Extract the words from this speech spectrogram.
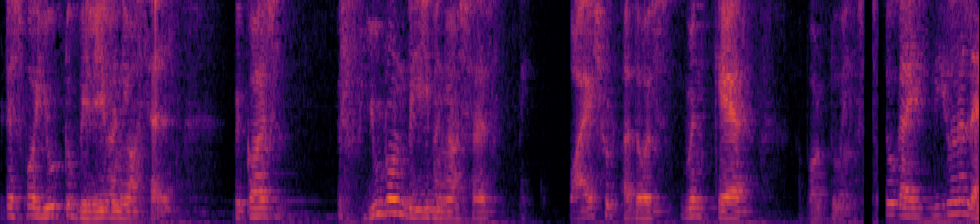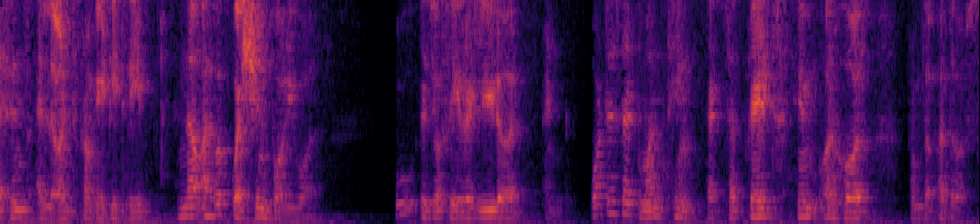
it is for you to believe in yourself because if you don't believe in yourself, why should others even care about doing so? So, guys, these were the lessons I learned from 83. Now, I have a question for you all Who is your favorite leader, and what is that one thing that separates him or her from the others?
